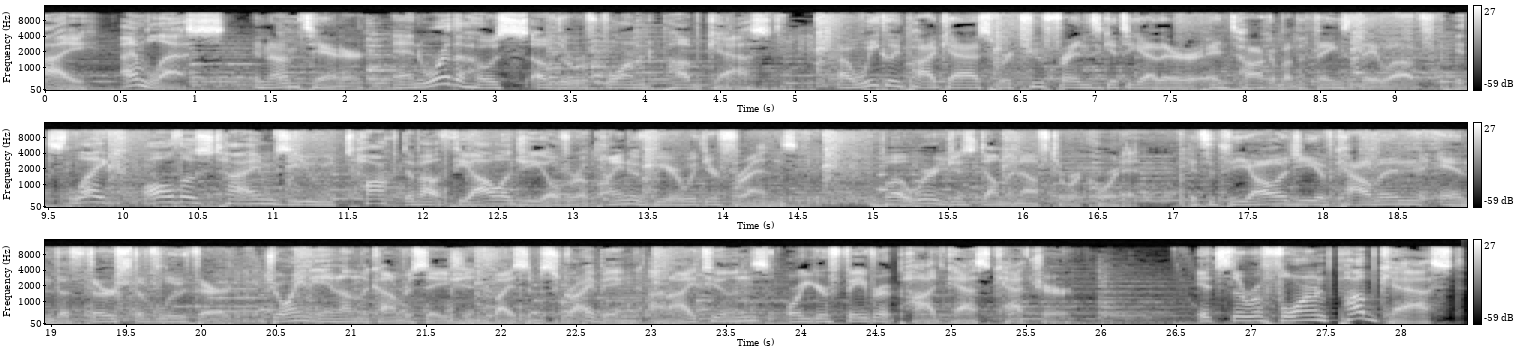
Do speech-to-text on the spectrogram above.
Hi, I'm Les. And I'm Tanner. And we're the hosts of the Reformed Pubcast, a weekly podcast where two friends get together and talk about the things that they love. It's like all those times you talked about theology over a pint of beer with your friends, but we're just dumb enough to record it. It's a theology of Calvin and the thirst of Luther. Join in on the conversation by subscribing on iTunes or your favorite podcast catcher. It's the Reformed Pubcast.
